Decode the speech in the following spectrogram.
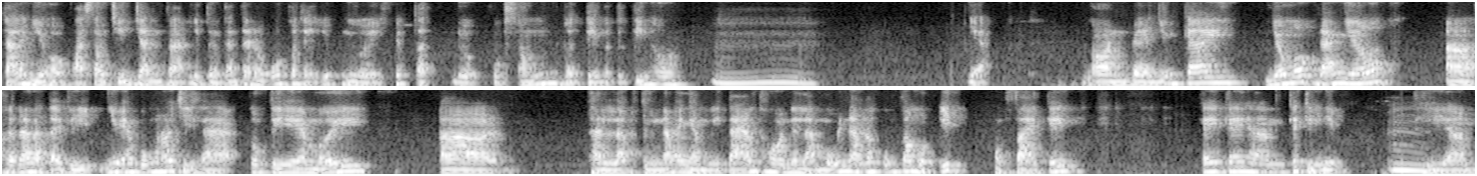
khá là nhiều hậu quả sau chiến tranh và ý tưởng cánh tay robot có thể giúp người khuyết tật được cuộc sống thuận tiện và tự tin hơn. Ừ. Dạ. Yeah. Còn về những cái dấu mốc đáng nhớ, à, thật ra là tại vì như em cũng nói chị là công ty em mới à, thành lập từ năm 2018 thôi nên là mỗi năm nó cũng có một ít một vài cái cái cái cái, cái kỷ niệm ừ. thì um,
